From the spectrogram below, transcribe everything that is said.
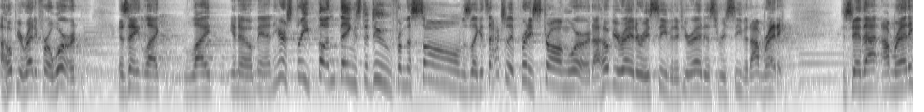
I hope you're ready for a word this ain't like light, you know, man, here's three fun things to do from the Psalms. Like, it's actually a pretty strong word. I hope you're ready to receive it. If you're ready to receive it, I'm ready. You say that? I'm ready?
